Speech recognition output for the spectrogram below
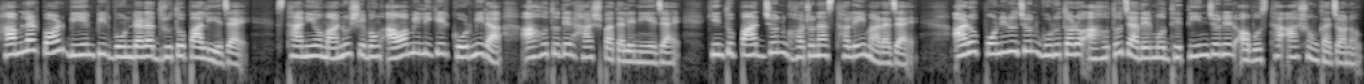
হামলার পর বিএমপির বোন্ডারা দ্রুত পালিয়ে যায়। স্থানীয় মানুষ এবং আওয়ামী লীগের কর্মীরা আহতদের হাসপাতালে নিয়ে যায়, কিন্তু পাঁচজন ঘটনাস্থলেই মারা যায়। আরও পনেরো জন গুরুতর আহত, যাদের মধ্যে তিনজনের অবস্থা আশঙ্কাজনক।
